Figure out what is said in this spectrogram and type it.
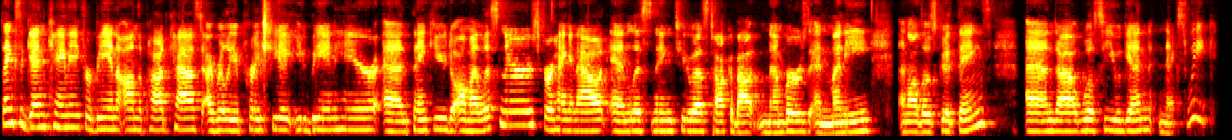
Thanks again, Candy, for being on the podcast. I really appreciate you being here. And thank you to all my listeners for hanging out and listening to us talk about numbers and money and all those good things. And uh, we'll see you again next week.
